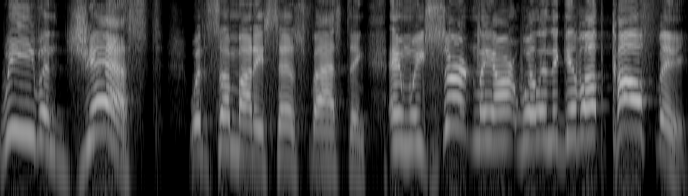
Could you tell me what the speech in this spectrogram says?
We even jest when somebody says fasting, and we certainly aren't willing to give up coffee.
